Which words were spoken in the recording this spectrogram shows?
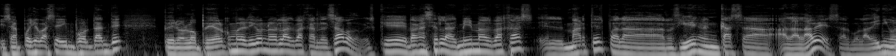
Y ese apoyo va a ser importante, pero lo peor, como les digo, no es las bajas del sábado, es que van a ser las mismas bajas el martes para recibir en casa al Alavés, salvo la de Íñigo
